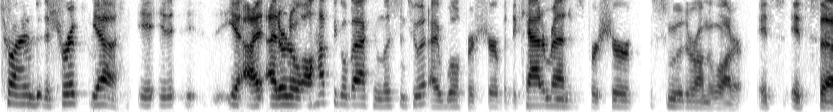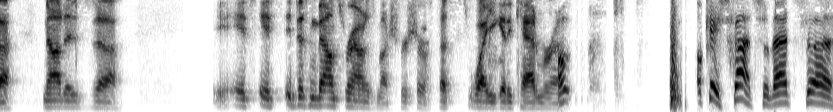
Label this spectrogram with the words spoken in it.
trying to. The shrimp, yeah, it, it, it- yeah. I, I don't know. I'll have to go back and listen to it. I will for sure. But the catamaran is for sure smoother on the water. It's it's uh, not as uh, it's it's it doesn't bounce around as much for sure. That's why you get a catamaran. Oh, okay, Scott. So that's uh,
